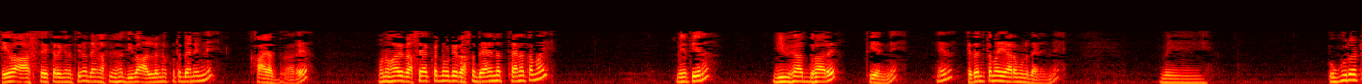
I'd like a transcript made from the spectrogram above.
ඒවා ආශ්‍රය කරගෙන තියෙනවා. දැන් අපි මෙහෙම දිව අල්ලනකොට දැනෙන්නේ කායද්්වාරය. මොන හරි රසයක් කරනකොට රස දැනෙන තැන තමයි මේ තියෙන ජීවහද්්වාරය තියෙන්නේ නේද? එතන තමයි අරමුණ දැනෙන්නේ. මේ උගුරට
